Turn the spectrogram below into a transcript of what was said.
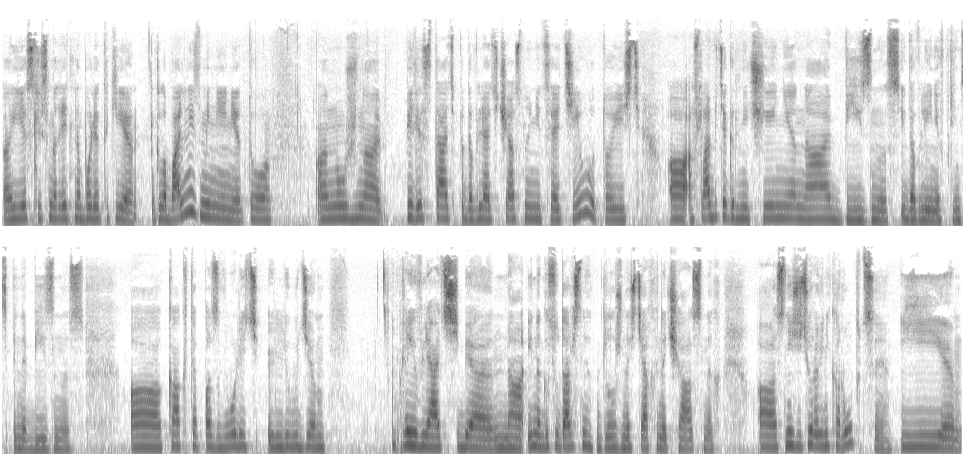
э, если смотреть на более такие глобальные изменения, то э, нужно перестать подавлять частную инициативу, то есть э, ослабить ограничения на бизнес и давление, в принципе, на бизнес, как-то позволить людям проявлять себя на, и на государственных должностях, и на частных, э, снизить уровень коррупции. И,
